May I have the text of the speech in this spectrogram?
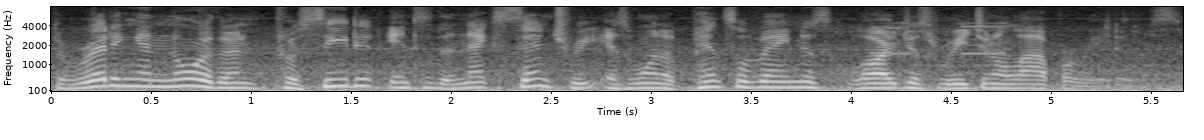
the Reading and Northern proceeded into the next century as one of Pennsylvania's largest regional operators.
